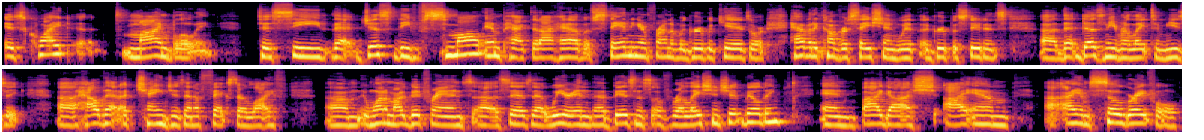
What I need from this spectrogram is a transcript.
it's quite uh, mind blowing to see that just the small impact that I have of standing in front of a group of kids or having a conversation with a group of students uh, that doesn't even relate to music, uh, how that changes and affects their life. Um, one of my good friends uh, says that we are in the business of relationship building, and by gosh, I am I am so grateful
